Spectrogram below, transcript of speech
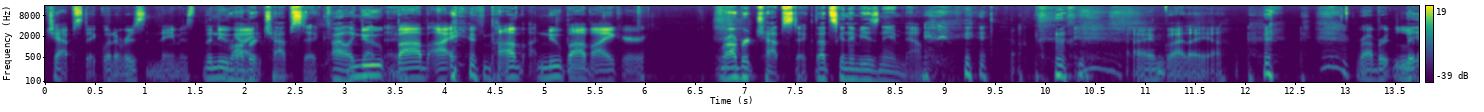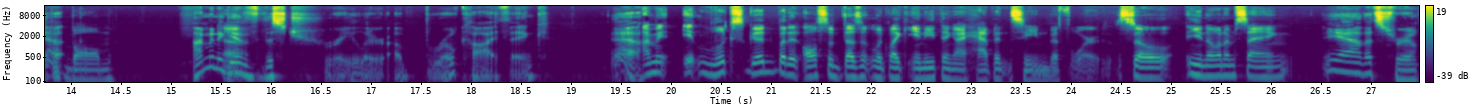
Chapstick, whatever his name is, the new Robert guy. Chapstick. I like new Bob I Bob new Bob Iger. Robert Chapstick. That's going to be his name now. I am glad I. Uh, Robert Lip yeah. Balm. I'm going to uh, give this trailer a Brokaw, I think. Yeah. I mean, it looks good, but it also doesn't look like anything I haven't seen before. So, you know what I'm saying? yeah, that's true.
